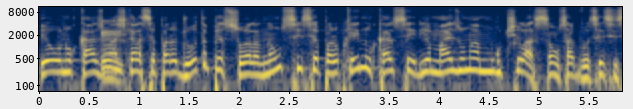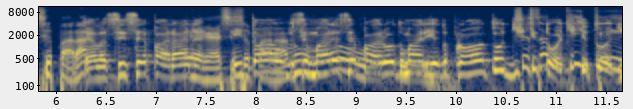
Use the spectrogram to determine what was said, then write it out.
eu, no caso, Hum. eu acho que ela separou de outra pessoa, ela não se separou, porque aí, no caso, seria mais uma mutilação, sabe? Você se separar. Ela se separar, né? É, se então separar não Simária é o- separou do marido, pronto, desquitou, quem, desquitou. quem, quem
